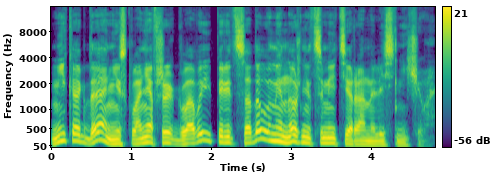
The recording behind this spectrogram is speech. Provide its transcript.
никогда не склонявших головы перед садовыми ножницами тирана лесничего.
